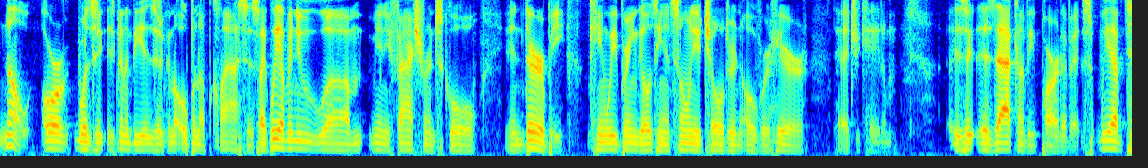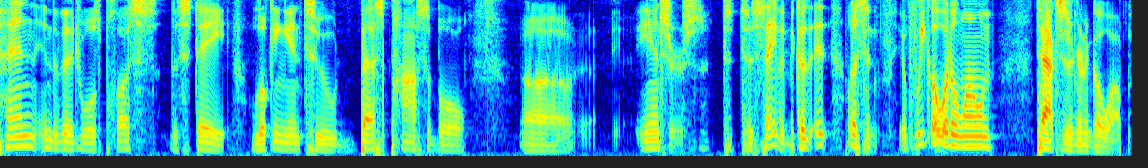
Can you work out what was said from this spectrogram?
No, or was it going to be? Is it going to open up classes? Like we have a new um, manufacturing school in Derby. Can we bring those Ansonia children over here to educate them? Is it, is that going to be part of it? So we have ten individuals plus the state looking into best possible uh, answers to, to save it because it listen if we go it alone taxes are going to go up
